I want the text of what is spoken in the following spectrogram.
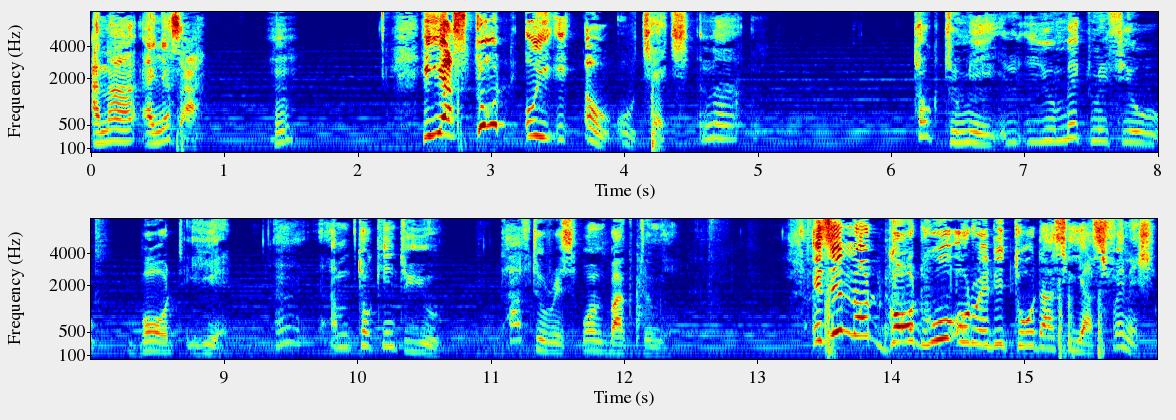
And yes, sir. Hmm? He has told, oh, oh, oh church. Anna, talk to me. You make me feel bored here. I'm talking to you. You have to respond back to me. Is it not God who already told us He has finished?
